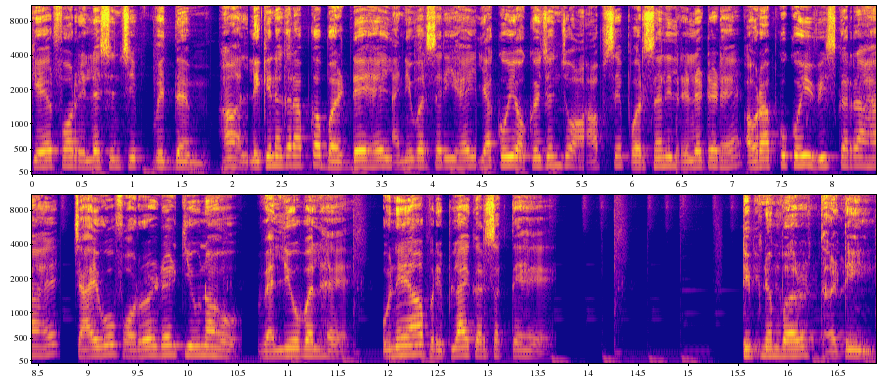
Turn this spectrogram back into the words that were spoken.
care for relationship with them हाँ लेकिन अगर आपका बर्थडे है एनिवर्सरी है, या कोई ओकेजन जो आपसे पर्सनली रिलेटेड है, और आपको कोई विश कर रहा है, चाहे वो फॉरवर्डेड क्यों ना हो वैल्यूएबल है। उन्हें आप रिप्लाई कर सकते हैं। टिप नंबर थर्टीन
